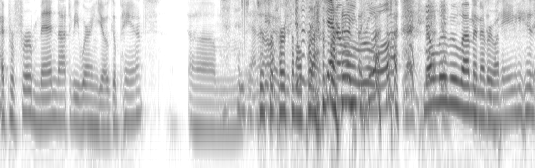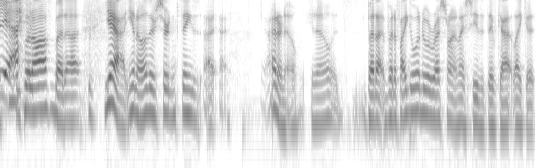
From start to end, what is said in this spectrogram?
I prefer men not to be wearing yoga pants. Um, Just in general. Just a you know, personal Just as a general rule. that's No that's Lululemon, everyone. instantaneous Yeah. put off. But uh, yeah, you know, there's certain things. I, I, I don't know, you know, it's but I, but if I go into a restaurant and I see that they've got like a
